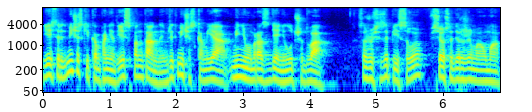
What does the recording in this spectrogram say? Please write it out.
Есть ритмический компонент, есть спонтанный. В ритмическом я минимум раз в день, лучше два, сажусь и записываю все содержимое ума.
